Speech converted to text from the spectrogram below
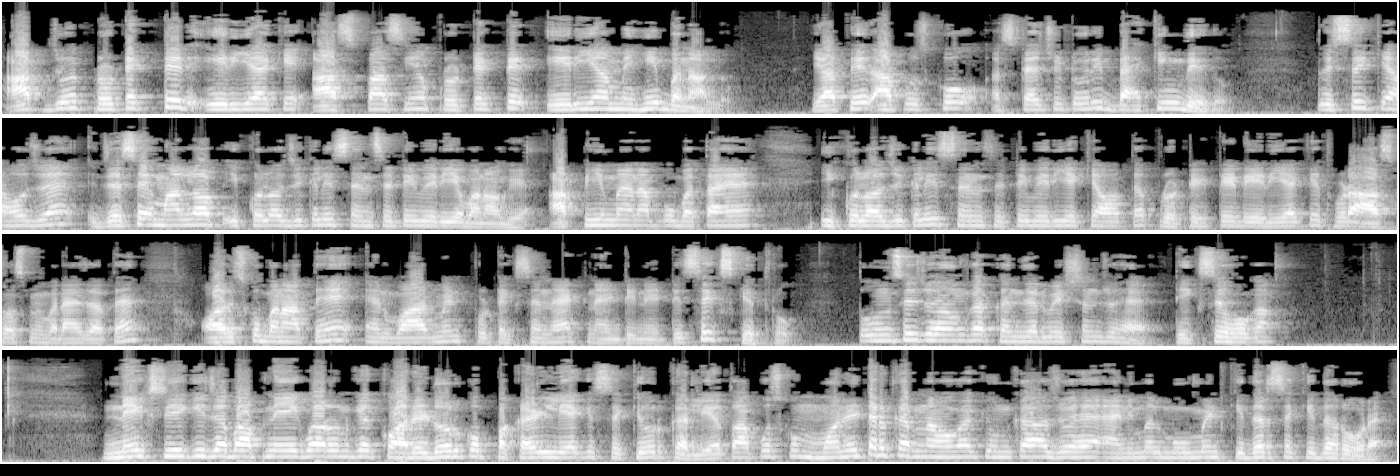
आप जो है प्रोटेक्टेड एरिया के आसपास या प्रोटेक्टेड एरिया में ही बना लो, या फिर आप उसको स्टेचुटोरी बैकिंग दे दो। तो इससे क्या हो जाए? जैसे मान लो आप इकोलॉजिकली सेंसिटिव एरिया बनाओगे। आप ही मैंने आपको बताया इकोलॉजिकली सेंसिटिव एरिया क्या होता है? प्रोटेक्टेड एरिया के थोड़ा आसपास में बनाया जाता है और इसको बनाते हैं एनवायरमेंट प्रोटेक्शन एक्ट 1986 के थ्रू तो उनसे जो है उनका कंजर्वेशन जो है ठीक से होगा। नेक्स्ट ये कि जब आपने एक बार उनके कॉरिडोर को पकड़ लिया कि सिक्योर कर लिया तो आपको उसको मॉनिटर करना होगा कि उनका जो है एनिमल मूवमेंट किधर से किधर हो रहा है।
